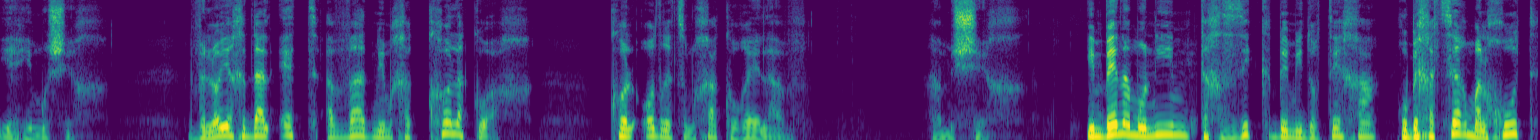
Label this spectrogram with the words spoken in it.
יהי מושך. ולא יחדל עת אבד ממך כל הכוח, כל עוד רצונך קורא אליו. המשך. אם בין המונים תחזיק במידותיך, ובחצר מלכות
